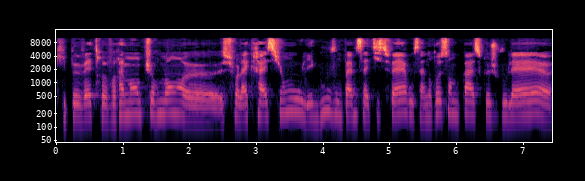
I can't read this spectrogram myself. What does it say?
qui peuvent être vraiment purement sur la création où les goûts vont pas me satisfaire, où ça ne ressemble pas à ce que je voulais,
